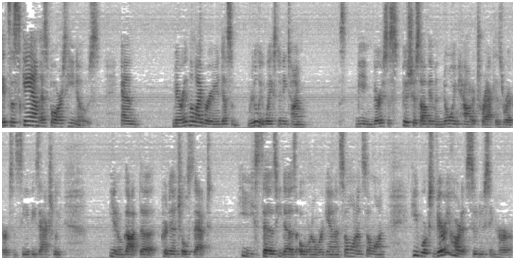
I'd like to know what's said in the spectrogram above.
it's a scam as far as he knows. And Marian the librarian doesn't really waste any time being very suspicious of him and knowing how to track his records and see if he's actually, you know, got the credentials that he says he does over and over again and so on and so on. He works very hard at seducing her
